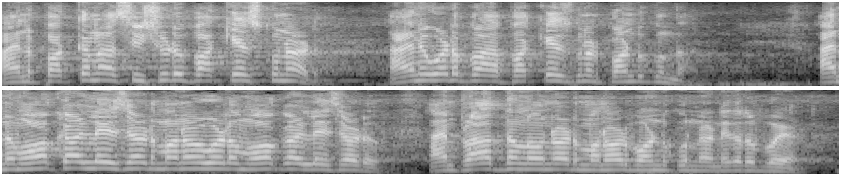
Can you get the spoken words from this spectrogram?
ఆయన పక్కన శిష్యుడు పక్కేసుకున్నాడు. ఆయన కూడా పక్కేసుకున్నాడు పండుకుందా. ఆయన మోకాళ్ళు వేసాడు మనోడు కూడా మోకాళ్ళు వేసాడు ఆయన ప్రార్థనలో ఉన్నాడు మనోడు పండుకున్నాడు నిద్రపోయాడు.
